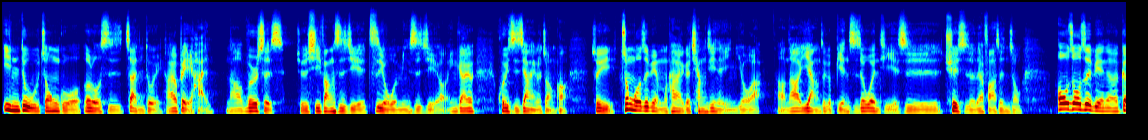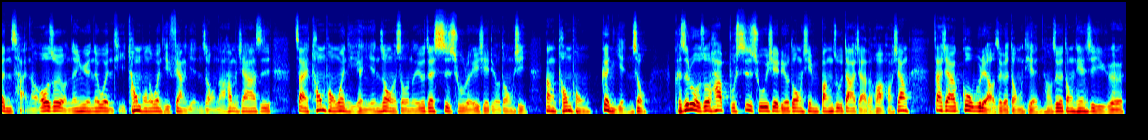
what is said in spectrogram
印度、中国、俄罗斯战队还有北韩，然后 versus 就是西方世界自由文明世界哦，应该会是这样一个状况，所以中国这边我们看到一个强劲的隐忧啊，好，然后一样这个贬值的问题也是确实的在发生中。欧洲这边呢更惨了，欧洲有能源的问题，通膨的问题非常严重。然后他们现在是在通膨问题很严重的时候呢，又在试出了一些流动性，让通膨更严重。可是如果说它不释出一些流动性帮助大家的话，好像大家过不了这个冬天。然后这个冬天是一个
